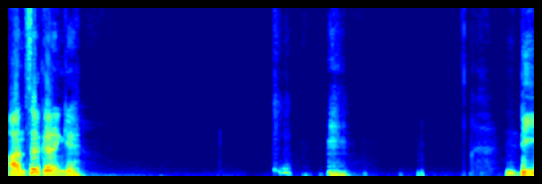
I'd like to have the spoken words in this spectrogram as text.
आंसर करेंगे. डी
